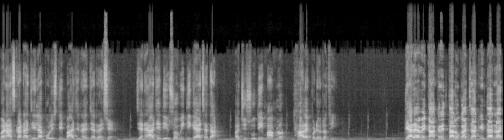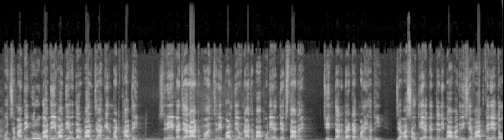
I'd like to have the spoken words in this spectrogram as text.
બનાસકાંઠા જિલ્લા પોલીસની બાજ નજર રહેશે, જેને આજે દિવસો વીતી ગયા છતાં હજુ સુધી મામલો ઠાળે પડ્યો નથી. ત્યારે હવે કાંકરેજ તાલુકા જાગીરદાર રાજપૂત સમાધિ ગુરુગાદી એવા દેવ દરબાર જાગીર મઠ ખાતે શ્રી એક હજાર આઠ મહંત શ્રી બળદેવનાથ બાપુની અધ્યક્ષતાને ચિંતન બેઠક મળી હતી. જેમાં સૌથી અગત્યની બાબત વિશે વાત કરીએ તો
